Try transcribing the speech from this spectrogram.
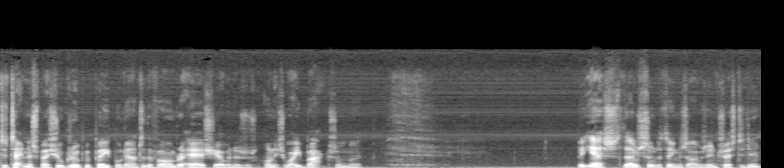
to take a special group of people down to the Farnborough Air Show and was on its way back somewhere. But yes, those sort of things I was interested in.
